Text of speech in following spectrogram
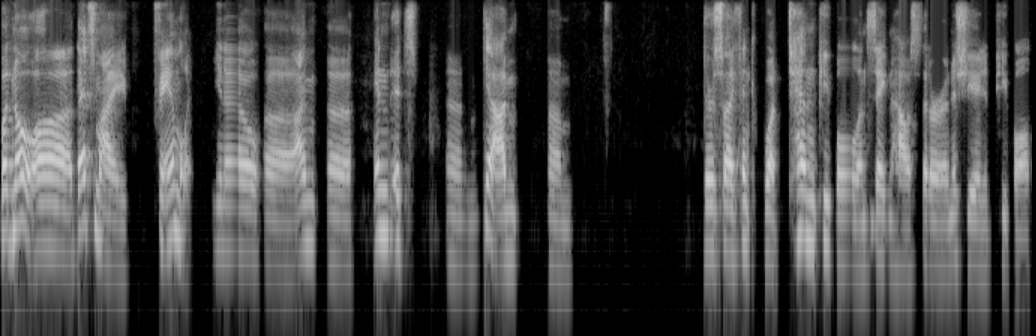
but no, uh, that's my family. You know, uh, I'm uh, and it's um, yeah, I'm. Um, there's I think what ten people in Satan House that are initiated people,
